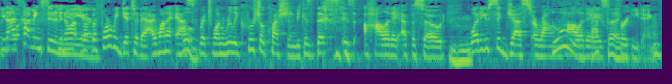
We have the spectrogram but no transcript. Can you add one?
But that's coming soon in you the know new what? year. But before we get to that, I want to ask Ooh. Rich one really crucial question because this is a holiday episode. Mhm. What do you suggest around Ooh, the holidays for eating?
